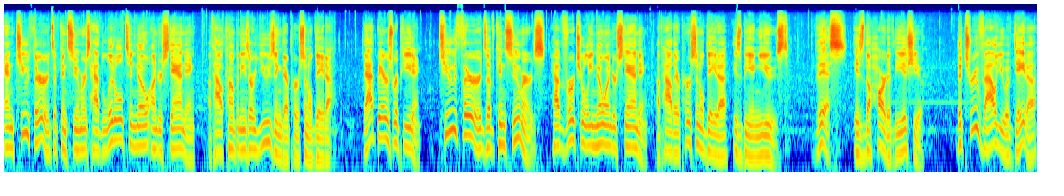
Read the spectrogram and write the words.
And two thirds of consumers had little to no understanding of how companies are using their personal data. That bears repeating two thirds of consumers have virtually no understanding of how their personal data is being used. This is the heart of the issue. The true value of data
